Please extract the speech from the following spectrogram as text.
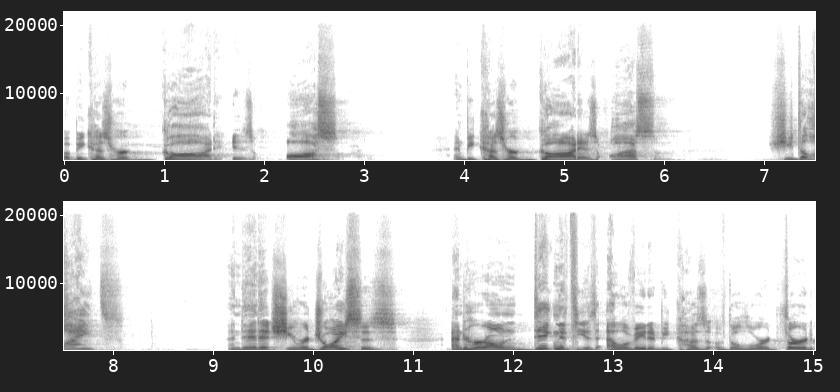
but because her God is awesome. And because her God is awesome, she delights. And in it, she rejoices. And her own dignity is elevated because of the Lord. Third,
